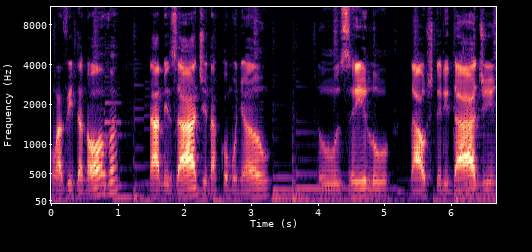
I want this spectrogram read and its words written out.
uma vida nova, na amizade, na comunhão, no zelo, na austeridade,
